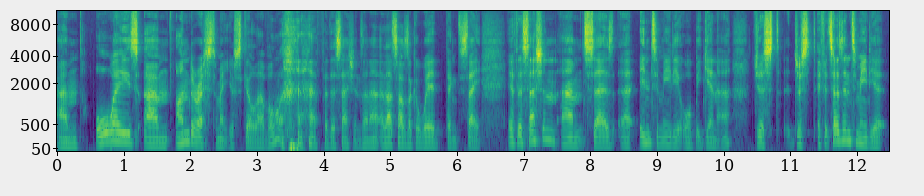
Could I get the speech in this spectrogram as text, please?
um, always um, underestimate your skill level for the sessions. And uh, that sounds like a weird thing to say. If the session um, says uh, intermediate or beginner, just just if it says intermediate,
